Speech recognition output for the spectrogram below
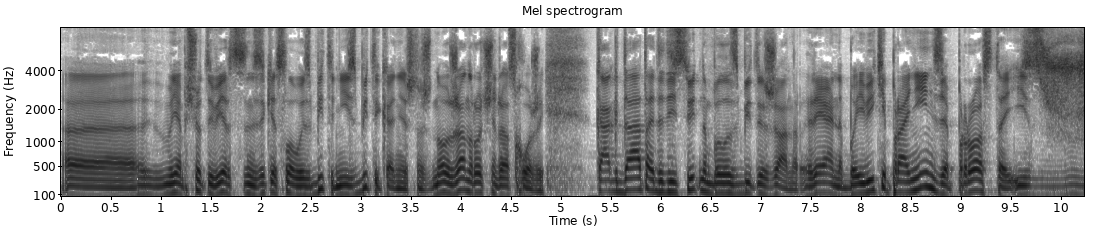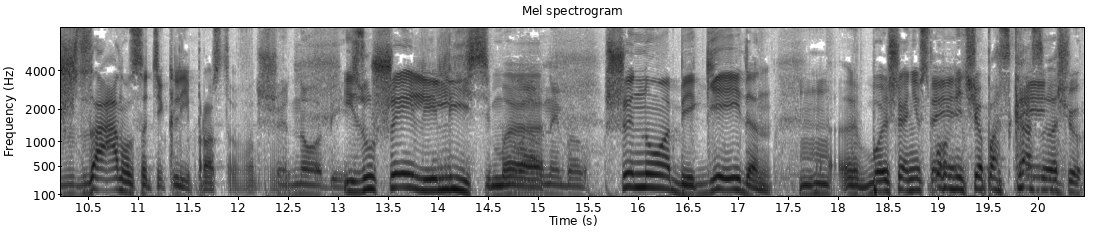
э, у меня почему-то верится на языке слово избитый. Не избитый, конечно же, но жанр очень расхожий. Когда-то это действительно был избитый жанр. Реально, боевики про ниндзя просто из из ануса текли просто. Вот. Шиноби. Из ушей лились. м, э, Главный был. Шиноби, Гейден. Э, Больше я не вспомню, Тен- что подсказывать. Тенчу.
